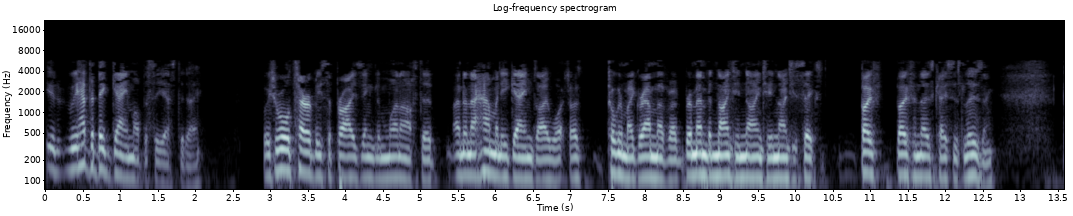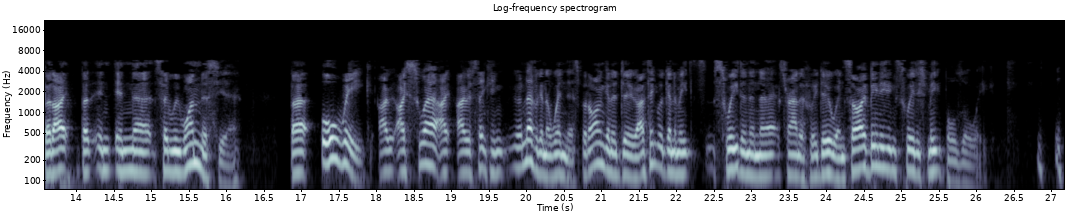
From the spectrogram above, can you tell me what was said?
we had the big game obviously yesterday, which we're all terribly surprised England won after I don't know how many games I watched. I was talking to my grandmother. I remember 1990 and 96 both both in those cases losing. But I but in in uh, so we won this year. But all week, I, I swear, I, I was thinking we're never going to win this. But all I'm going to do, I think we're going to meet Sweden in the next round if we do win. So I've been eating Swedish meatballs all week.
